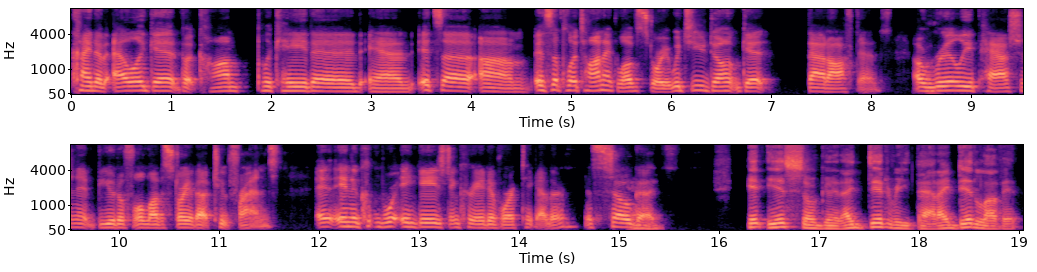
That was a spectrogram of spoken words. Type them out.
kind of elegant but complicated. And it's a um it's a platonic love story, which you don't get that often. A really passionate, beautiful love story about two friends in, in a, engaged in creative work together. It's so Yeah. good. It is so good. I did read that. I did love it,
